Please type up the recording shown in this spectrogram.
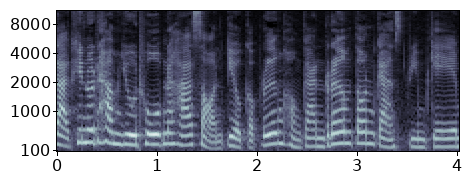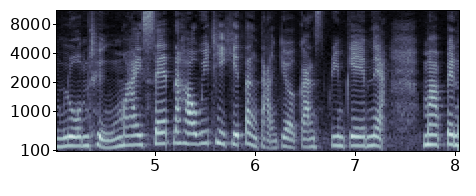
จากที่นุทำ YouTube นะคะ สอนเกี่ยวกับเรื่องของการเริ่มต้นการสตรีมเกม รวมถึง mindset นะคะ วิธีคิดต่างๆ เกี่ยวกับการสตรีมเกมเนี่ย มาเป็น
